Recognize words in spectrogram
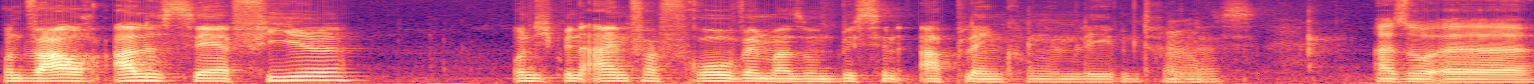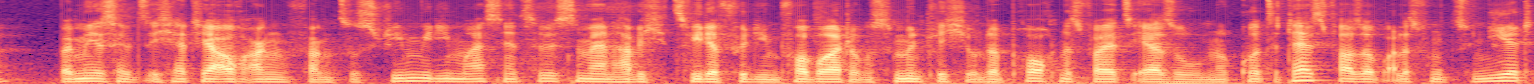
und war auch alles sehr viel. Und ich bin einfach froh, wenn mal so ein bisschen Ablenkung im Leben drin Ja. ist. also äh, bei mir ist halt, ich hatte ja auch angefangen zu streamen, wie die meisten jetzt wissen werden, habe ich jetzt wieder für die Vorbereitung das mündliche unterbrochen. Das war jetzt eher so eine kurze Testphase, ob alles funktioniert.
